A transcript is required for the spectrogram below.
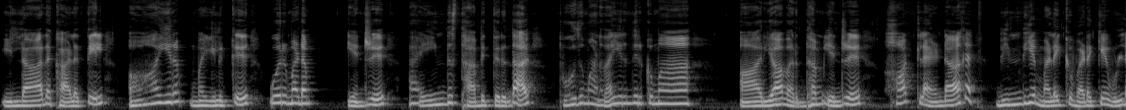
இல்லாத காலத்தில் ஆயிரம் மைலுக்கு ஒரு மடம் என்று ஐந்து ஸ்தாபித்திருந்தால் போதுமானதாய் இருந்திருக்குமா? ஆர்யாவர்தம் என்று ஹாட்லேண்டாக விந்திய மலைக்கு வடக்கே உள்ள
